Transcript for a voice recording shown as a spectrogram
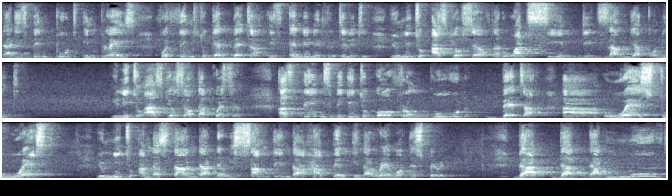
that is being put in place for things to get better is ending in futility. You need to ask yourself that what sin did Zambia commit? You need to ask yourself that question. As things begin to go from good, better, uh, west to west, you need to understand that there is something that happened in the realm of the spirit that that that moved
